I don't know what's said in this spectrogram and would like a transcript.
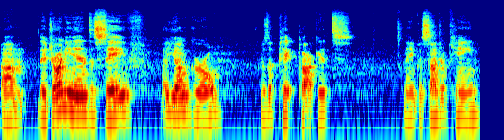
Um, they're joining in to save a young girl who's a pickpocket named Cassandra Cain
